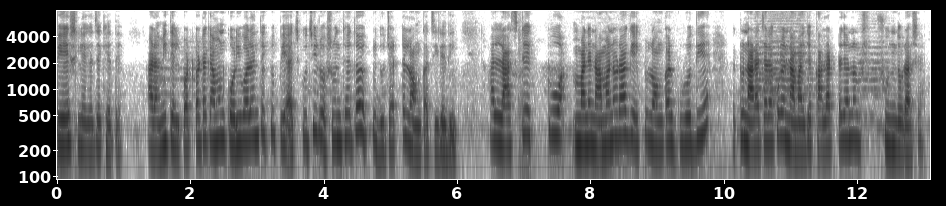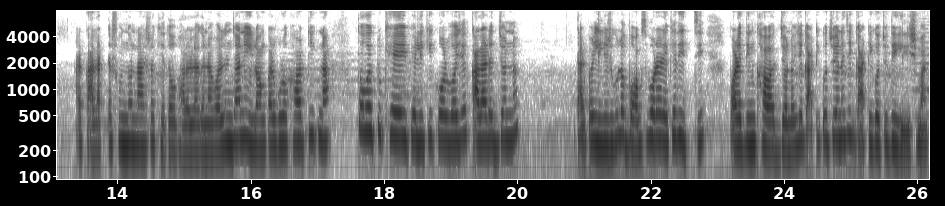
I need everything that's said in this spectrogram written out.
বেশ লেগেছে খেতে। আর আমি তেল পটকাটা কেমন করি বলেন তো, একটু পেঁয়াজ কুচি, রসুন থেতো, একটু দু চারটে লঙ্কা চিড়ে দিই। আর লাস্টে একটু মানে নামানোর আগে একটু লঙ্কার গুঁড়ো দিয়ে একটু নাড়াচাড়া করে নামাই যে কালারটা যেন সুন্দর আসে। আর কালারটা সুন্দর না আসলে খেতেও ভালো লাগে না। বলেন, জানি লঙ্কার গুঁড়ো খাওয়া ঠিক না তবু একটু খেয়েই ফেলি, কী করব যে কালারের জন্য? তারপর ইলিশগুলো বক্স ভরে রেখে দিচ্ছি পরের দিন খাওয়ার জন্য। ওই যে গাঠি কচু এনেছি গাঠি কচু দিয়ে ইলিশ মাছ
